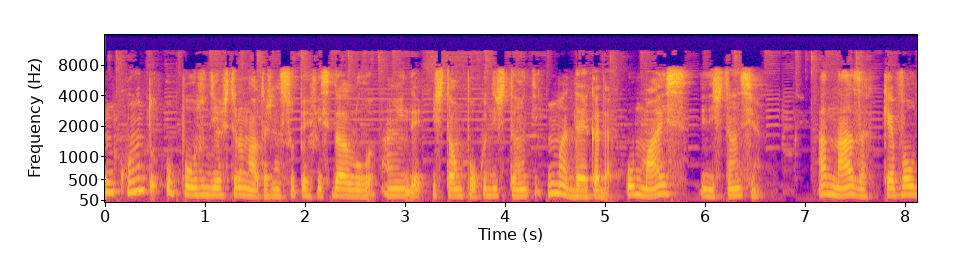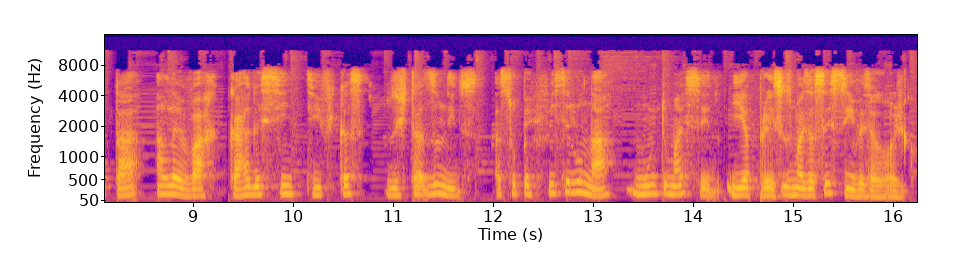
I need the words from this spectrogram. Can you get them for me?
Enquanto o pouso de astronautas na superfície da Lua ainda está um pouco distante, uma década ou mais de distância, a NASA quer voltar a levar cargas científicas dos Estados Unidos à superfície lunar muito mais cedo e a preços mais acessíveis, é lógico.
